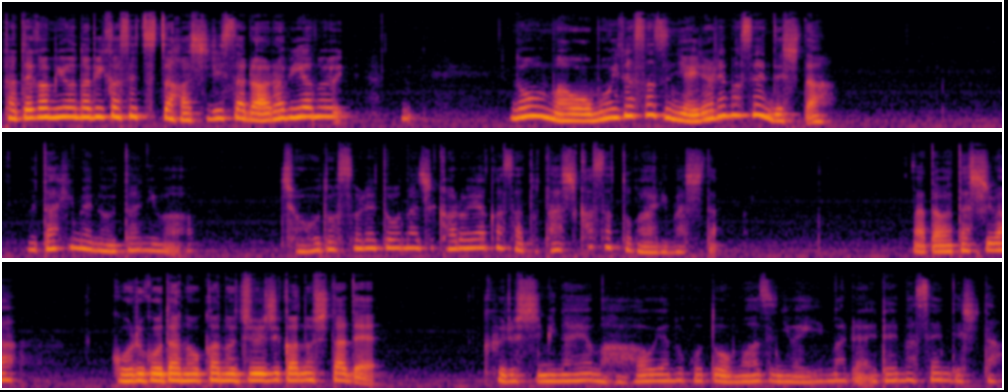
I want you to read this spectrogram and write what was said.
たてがみをなびかせつつ走り去るアラビアのノウマを思い出さずにはいられませんでした。歌姫の歌にはちょうどそれと同じ軽やかさと確かさとがありました。また私はゴルゴダの丘の十字架の下で苦しみ悩む母親のことを思わずには言いられませんでした。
